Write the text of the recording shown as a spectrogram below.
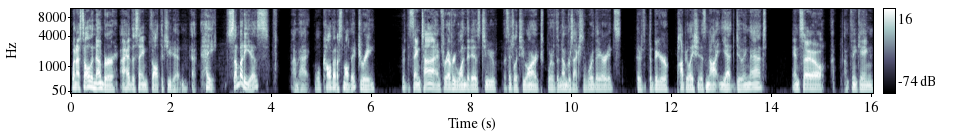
When I saw the number, I had the same thought that you did. Uh, hey, somebody is. I, mean, I will call that a small victory. But at the same time, for everyone that is two, essentially two aren't, where the numbers actually were there, it's there's the bigger population is not yet doing that. And so I'm thinking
